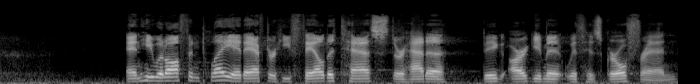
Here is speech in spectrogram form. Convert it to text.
and he would often play it after he failed a test or had a big argument with his girlfriend.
